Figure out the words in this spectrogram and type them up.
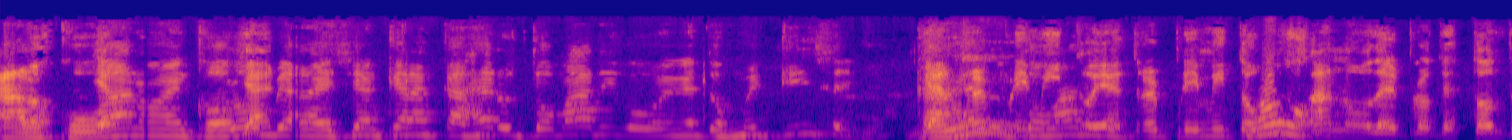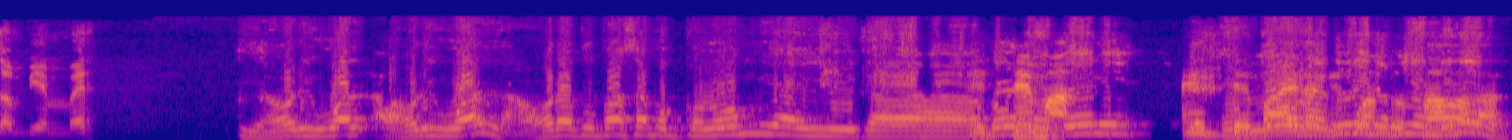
a los cubanos en Colombia le decían que eran cajeros automáticos en el 2015. Ya entró el primito, ya entró el primito No. gusano del protestón también, ¿ver? Y ahora igual, ahora igual, ahora tú pasas por Colombia y cada El dos tema, el tema era que cuando estaba.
